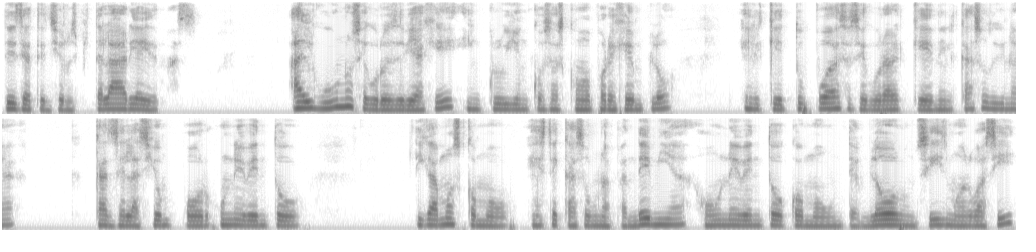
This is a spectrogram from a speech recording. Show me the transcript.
desde atención hospitalaria y demás. Algunos seguros de viaje incluyen cosas como, por ejemplo, el que tú puedas asegurar que en el caso de una cancelación por un evento digamos como este caso una pandemia o un evento como un temblor, un sismo, algo así,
